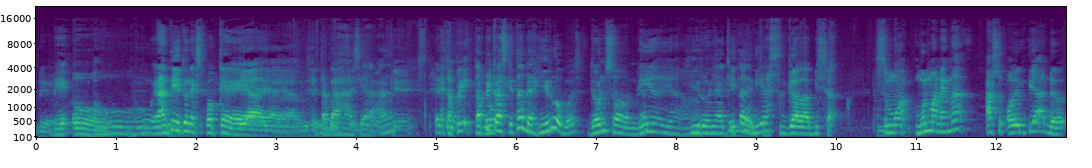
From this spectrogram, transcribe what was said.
DO. Oh. Nanti itu next podcast. Iya iya iya bisa Kita bahas ya. oke. Eh, Eh, tapi tapi kelas kita ada hero, Bos. Johnson kan. Iya iya. Hero-nya kita Itu itu. dia segala bisa. Semua mun manehna asup olimpiade,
